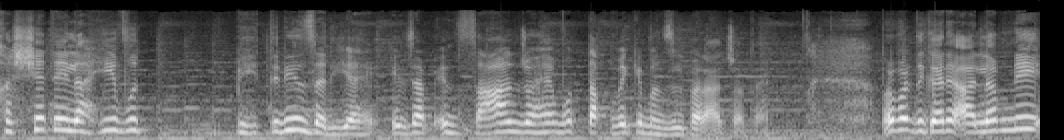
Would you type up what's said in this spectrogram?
खशियत इलाही वो बेहतरीन ज़रिया है जब इंसान जो है वो तकवे के मंजिल पर आ जाता है। परवरदिगार आलम ने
